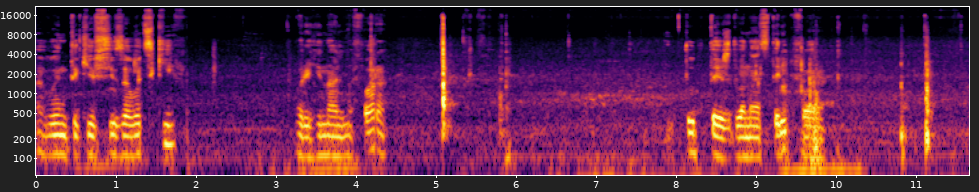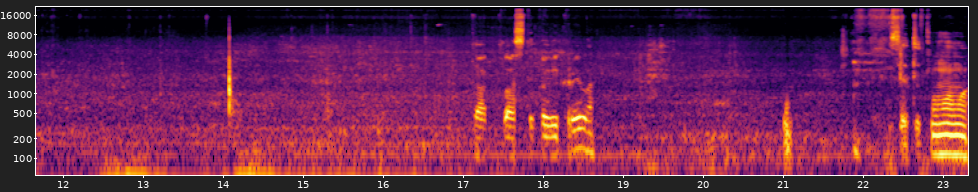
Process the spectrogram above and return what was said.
Винтики всі заводські. Оригінальна фара. Тут теж 12 рік фара. Так, пластикові крила. Це тут, по-моєму,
